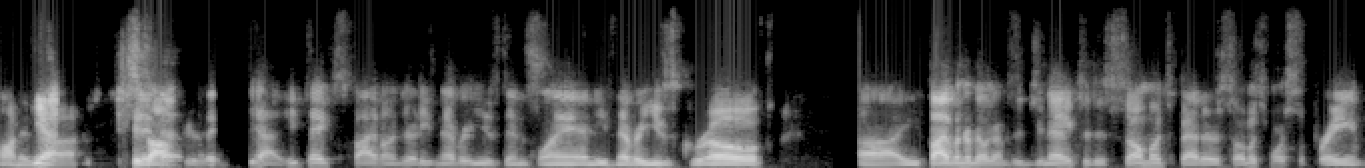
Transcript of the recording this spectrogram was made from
on his Yeah, uh, his off period. Yeah, he takes 500. He's never used insulin. He's never used growth. Uh, he- 500 milligrams. The genetics are just so much better, so much more supreme.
